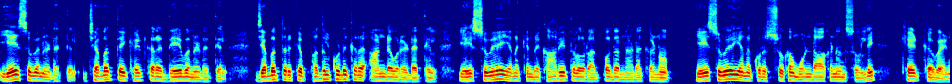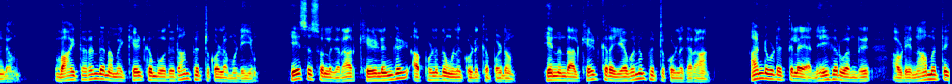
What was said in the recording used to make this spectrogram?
இயேசுவனிடத்தில் ஜெபத்தை கேட்கிற தேவனிடத்தில் ஜெபத்திற்கு பதில் கொடுக்கிற ஆண்டவரிடத்தில் இயேசுவே எனக்கு இந்த காரியத்தில் ஒரு அற்புதம் நடக்கணும். இயேசுவே எனக்கு ஒரு சுகம் உண்டாகணும்னு சொல்லி கேட்க வேண்டும். வாய் திறந்து நம்மை கேட்கும்போது தான் பெற்றுக்கொள்ள முடியும். இயேசு சொல்லுகிறார் கேளுங்கள் அப்பொழுது உங்களுக்கு கொடுக்கப்படும். ஏனென்றால் கேட்கிற எவனும் பெற்றுக்கொள்ளுகிறான். ஆண்டவிடத்தில் அநேகர் வந்து அவருடைய நாமத்தை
